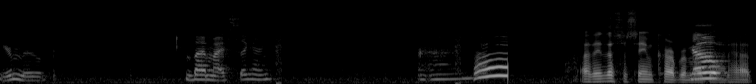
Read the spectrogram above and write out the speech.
You're moved by my singing. Um. I think that's the same carpet my dad had.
